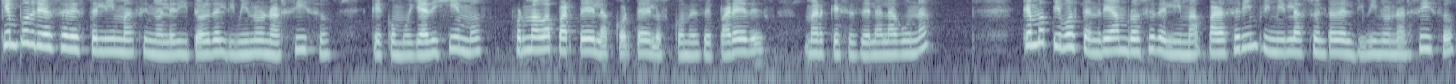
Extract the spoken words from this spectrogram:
¿Quién podría ser este Lima sino el editor del divino Narciso, que como ya dijimos, formaba parte de la corte de los condes de Paredes, marqueses de la Laguna? ¿Qué motivos tendría Ambrosio de Lima para hacer imprimir la suelta del divino Narciso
